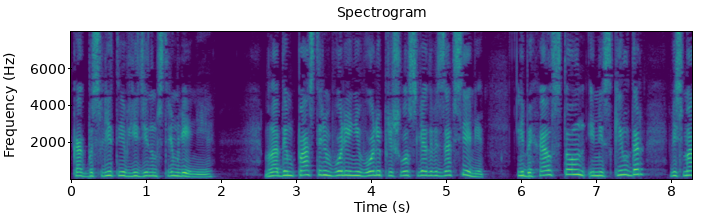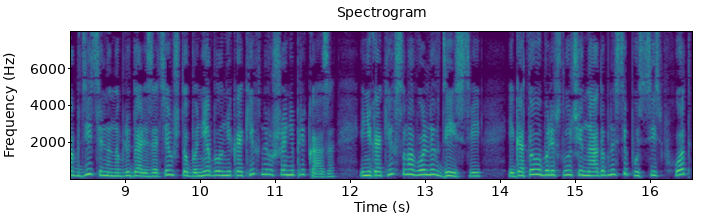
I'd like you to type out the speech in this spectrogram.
как бы слитые в едином стремлении. Молодым пастырям волей-неволей пришлось следовать за всеми, ибо Хеллстоун и мисс Килдер весьма бдительно наблюдали за тем, чтобы не было никаких нарушений приказа и никаких самовольных действий, и готовы были в случае надобности пустить в ход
